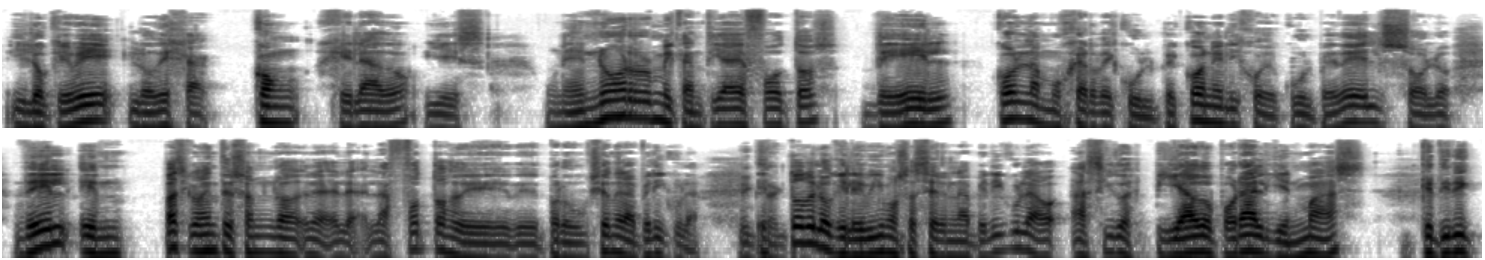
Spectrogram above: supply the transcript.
y lo que ve lo deja congelado y es una enorme cantidad de fotos de él con la mujer de culpe, con el hijo de culpe, de él solo, de él en básicamente son lo- la- la- las fotos de, de producción de la película. exacto. todo lo que le vimos hacer en la película ha sido espiado por alguien más. Que tiene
